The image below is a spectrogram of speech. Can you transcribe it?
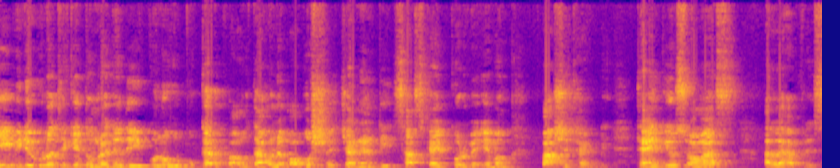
এই ভিডিওগুলো থেকে তোমরা যদি কোনো উপকার পাও, তাহলে অবশ্যই চ্যানেলটি সাবস্ক্রাইব করবে এবং পাশে থাকবে। থ্যাংক ইউ সো মাচ আল্লাহ হাফিজ।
